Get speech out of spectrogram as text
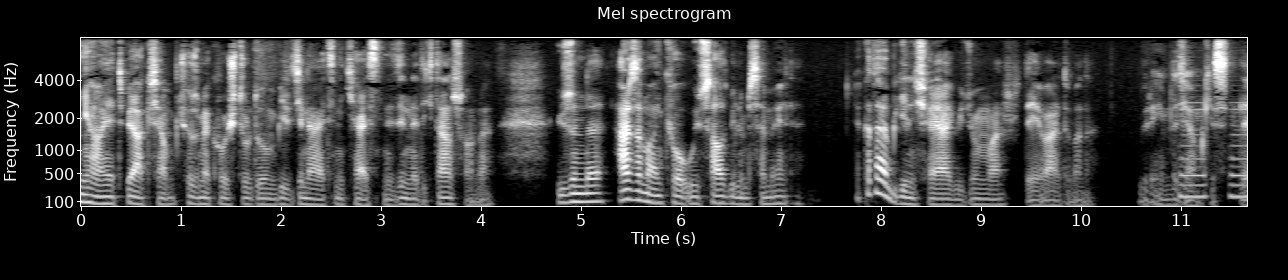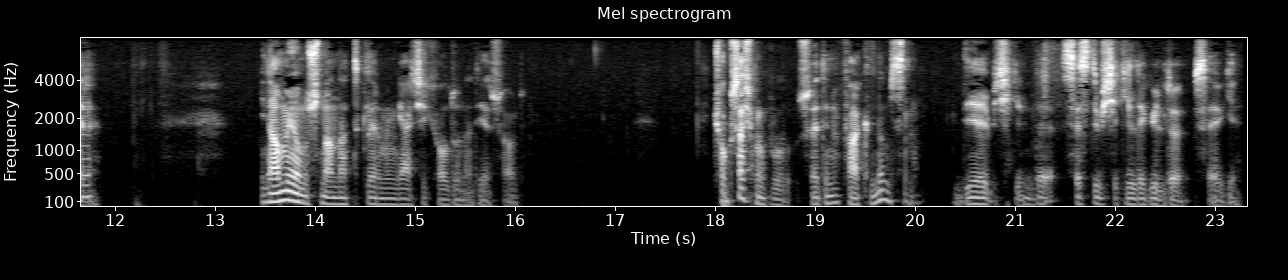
nihayet bir akşam çözüme koşturduğum bir cinayetin hikayesini dinledikten sonra yüzünde her zamanki o uysal gülümsemeyle ne kadar bir geniş hayal gücüm var deyiverdi bana yüreğimde cam kesitleri. İnanmıyor musun anlattıklarımın gerçek olduğuna diye sordum. Çok saçma bu söylediğinin farkında mısın? diye bir şekilde sesli bir şekilde güldü Sevgi.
